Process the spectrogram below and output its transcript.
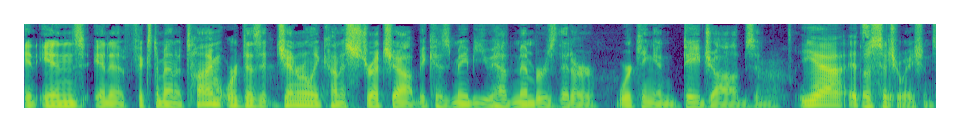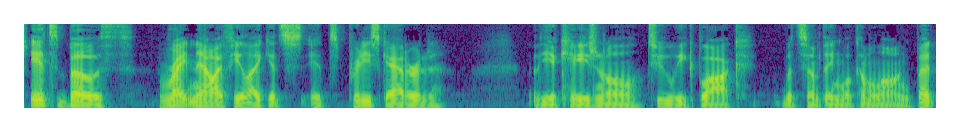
it ends in a fixed amount of time, or does it generally kind of stretch out because maybe you have members that are working in day jobs and Yeah, it's those situations? It's both. Right now I feel like it's it's pretty scattered. The occasional 2-week block with something will come along. But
